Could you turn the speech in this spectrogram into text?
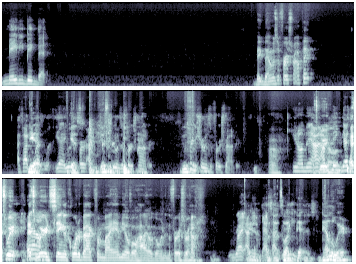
Maybe Big Ben. Big Ben was a first round pick. I thought he Yeah. was. Yeah, he was. Yes. A first, I'm pretty sure he was was. a first rounder. He was Pretty sure he was round. a first rounder. Oh, You know what I mean? That's I, weird. I think that's, that's weird. That's now- weird seeing a quarterback from Miami of Ohio going in the first round. right. I Yeah, mean, that's how that's like De- Delaware.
